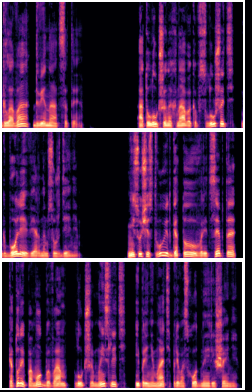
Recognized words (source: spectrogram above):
Глава 12. От улучшенных навыков слушать к более верным суждениям. Не существует готового рецепта, который помог бы вам лучше мыслить и принимать превосходные решения.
